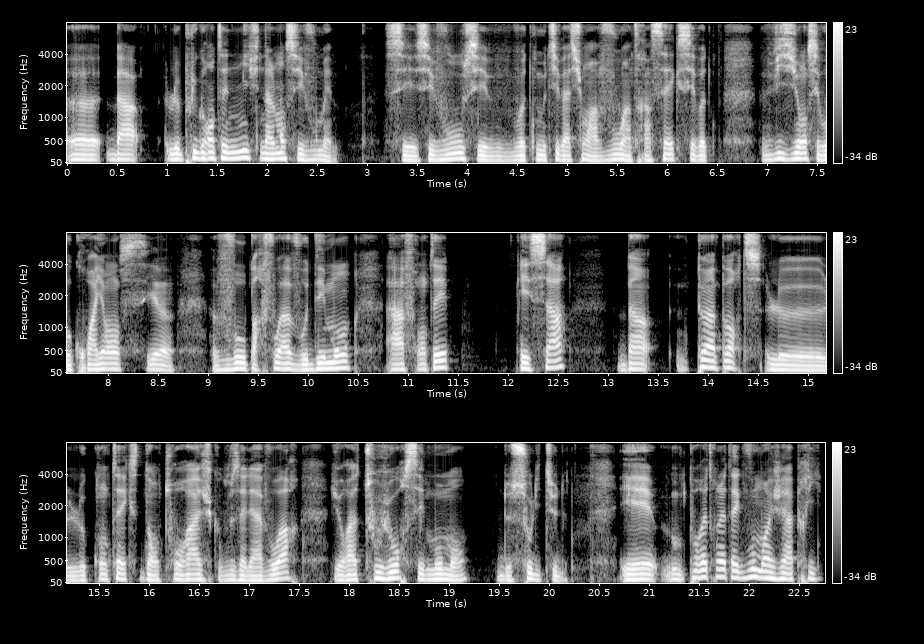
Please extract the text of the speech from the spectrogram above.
euh, bah, le plus grand ennemi finalement, c'est vous-même. C'est, vous, c'est votre motivation à vous intrinsèque, c'est votre vision, c'est vos croyances, c'est euh, vos parfois vos démons à affronter. Et ça, ben peu importe le, le contexte d'entourage que vous allez avoir, il y aura toujours ces moments de solitude. Et pour être honnête avec vous, moi j'ai appris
